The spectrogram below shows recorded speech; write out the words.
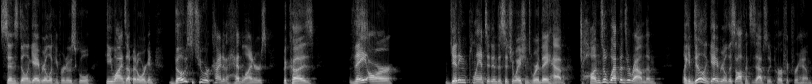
sends Dillon Gabriel looking for a new school. He winds up at Oregon. Those two are kind of headliners because they are getting planted into situations where they have tons of weapons around them. Like in Dillon Gabriel, this offense is absolutely perfect for him.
